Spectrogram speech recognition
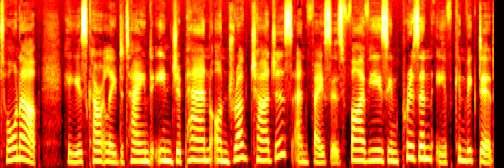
torn up. He is currently detained in Japan on drug charges and faces five years in prison if convicted.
